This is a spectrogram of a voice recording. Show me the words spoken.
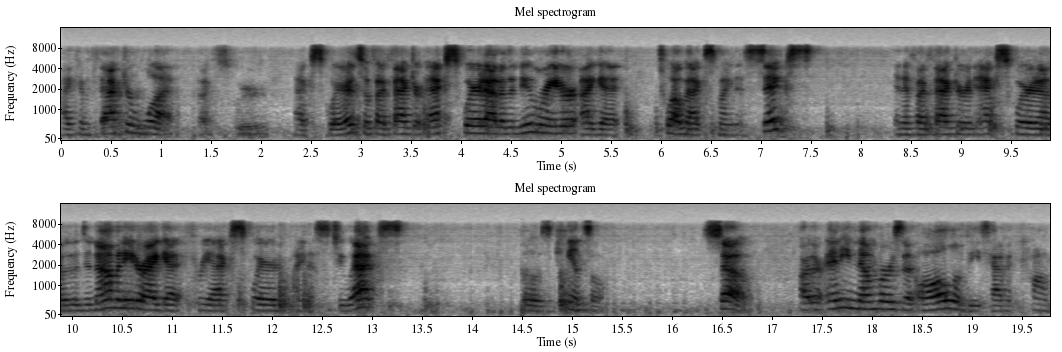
I can factor what? X squared. x squared. So if I factor x squared out of the numerator, I get 12x minus 6. And if I factor an x squared out of the denominator, I get 3x squared minus 2x. Those cancel. So, are there any numbers that all of these have in common?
